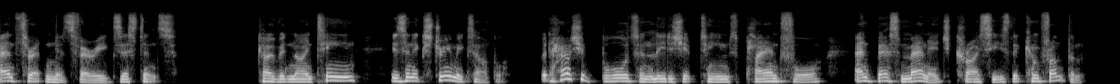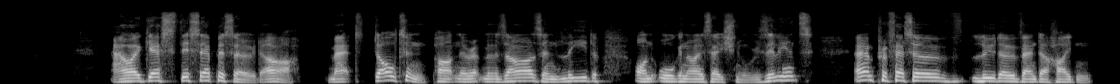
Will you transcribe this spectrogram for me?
and threaten its very existence. COVID 19 is an extreme example, but how should boards and leadership teams plan for and best manage crises that confront them? Our guests this episode are Matt Dalton, partner at Mazars and lead on organizational resilience, and Professor Ludo van der Heyden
